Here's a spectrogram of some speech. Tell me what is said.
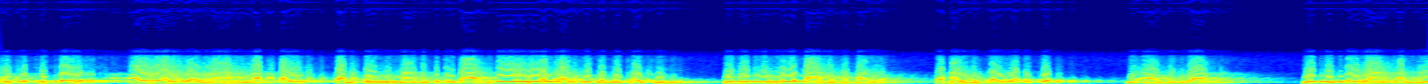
คิดจะคิดไปเอาไว้แต่น้ำหลับไปฝันตื่นขึ้นมามันก็ไม่ได้มันไม่รู้อยู่แล้วความคิดมันไม่ใช่จริงนี่ไม่จริงไม่จะตามมันทำไมอะก็ให้มันไปแล้วก็จบไม่เอามันวางมันเมื่อจิตไปวางขันห้า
